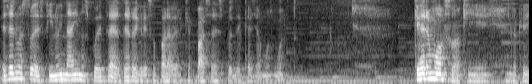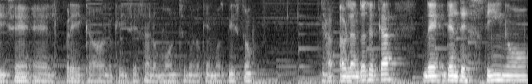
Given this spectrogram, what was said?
Ese es nuestro destino y nadie nos puede traer de regreso para ver qué pasa después de que hayamos muerto. Qué hermoso aquí lo que dice el predicador, lo que dice Salomón, según lo que hemos visto, hablando acerca del destino,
